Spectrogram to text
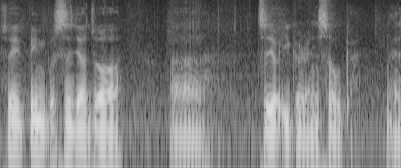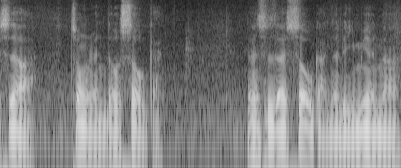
所以并不是叫做呃只有一个人受感，乃是啊众人都受感。但是在受感的里面呢，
